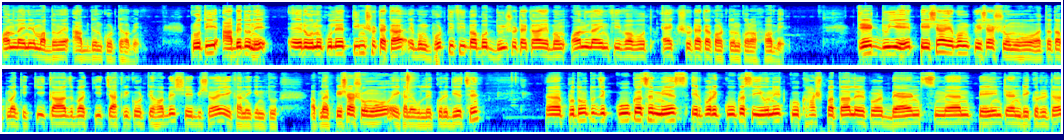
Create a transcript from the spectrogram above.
অনলাইনের মাধ্যমে আবেদন করতে হবে। প্রতি আবেদনে এর অনুকূলে তিনশো টাকা এবং ভর্তি ফি বাবদ দুইশো টাকা এবং অনলাইন ফি বাবদ একশো টাকা কর্তন করা হবে। ট্রেড দুইয়ে পেশা এবং পেশাসমূহ, অর্থাৎ আপনাকে কি কাজ বা কি চাকরি করতে হবে সেই বিষয়ে এখানে কিন্তু আপনার পেশাসমূহ এখানে উল্লেখ করে দিয়েছে। প্রথমত যে কুক আছে মেস, এরপরে কুক আছে ইউনিট, কুক হাসপাতাল, এরপর bandsman, paint and decorator,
